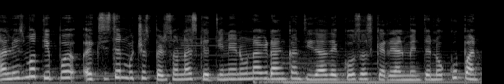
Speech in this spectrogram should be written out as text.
Al mismo tiempo, existen muchas personas que tienen una gran cantidad de cosas que realmente no ocupan.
